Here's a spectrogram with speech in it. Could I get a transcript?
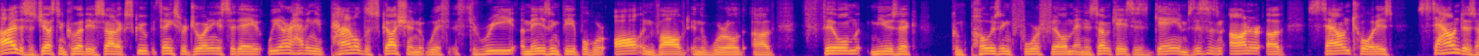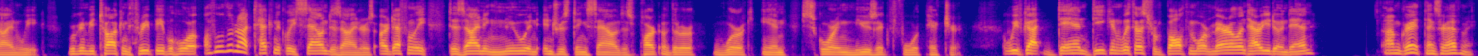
Hi, this is Justin Colletti of Sonic Scoop. Thanks for joining us today. We are having a panel discussion with three amazing people who are all involved in the world of film, music, composing for film, and in some cases, games. This is in honor of Sound Toys Sound Design Week. We're going to be talking to three people who are, although they're not technically sound designers, are definitely designing new and interesting sounds as part of their work in scoring music for picture. We've got Dan Deacon with us from Baltimore, Maryland. How are you doing, Dan? I'm great. Thanks for having me.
